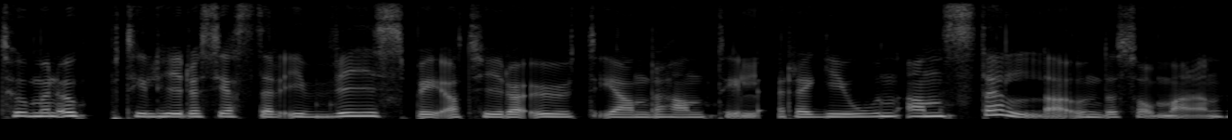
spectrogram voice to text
tummen upp till hyresgäster i Visby att hyra ut i andra hand till regionanställda under sommaren.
